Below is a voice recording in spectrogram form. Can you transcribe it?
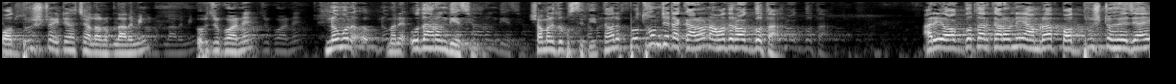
পদভ্রষ্ট এটা হচ্ছে আল্লাহ রবাহ আলমিন পবিত্র কোরআনে নমুনা মানে উদাহরণ দিয়েছেন। সম্মানিত উপস্থিতি, তাহলে প্রথম যেটা কারণ, আমাদের অজ্ঞতা। আর এই অজ্ঞতার কারণে আমরা পদভ্রষ্ট হয়ে যাই,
